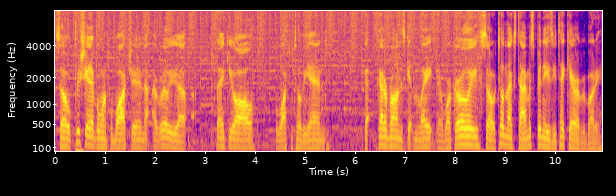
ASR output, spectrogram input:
So appreciate everyone for watching. I really uh, thank you all for watching till the end. Got, got to run. It's getting late. Got to work early. So till next time, it's been easy. Take care, everybody.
